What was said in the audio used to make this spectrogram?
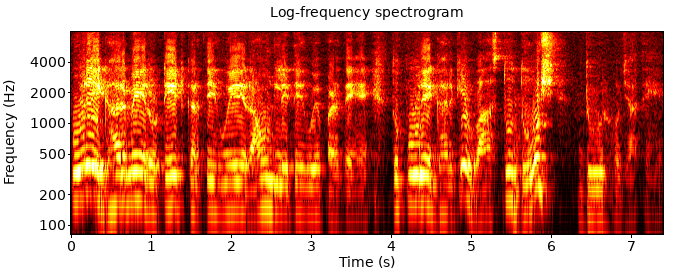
पूरे घर में रोटेट करते हुए, राउंड लेते हुए पढ़ते हैं तो पूरे घर के वास्तु दोष दूर हो जाते हैं।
